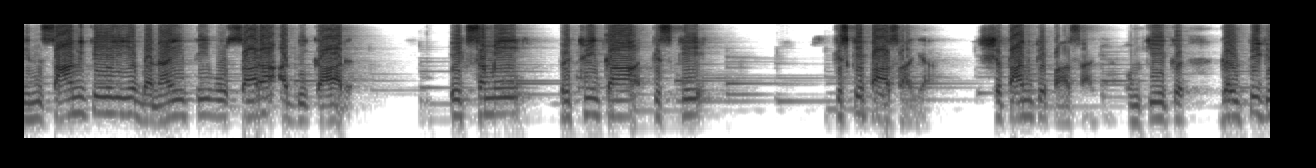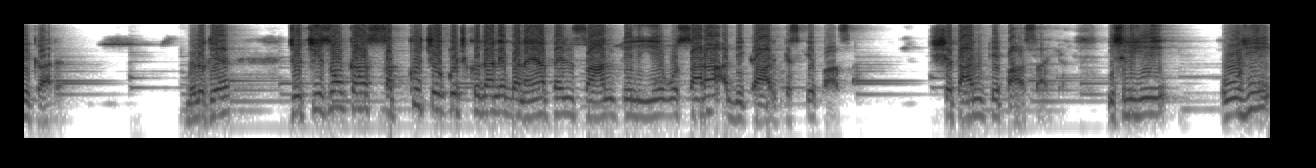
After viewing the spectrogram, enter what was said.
इंसान के लिए बनाई थी, वो सारा अधिकार एक समय पृथ्वी का किसके किसके पास आ गया? शैतान के पास आ गया। उनकी एक गलती के कारण। बोलो क्या? जो चीज़ों का सब कुछ जो कुछ खुदा ने बनाया था इंसान के लिए, वो सारा अधिकार किसके पास आ शैतान के पास आ गया। इसलिए वही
